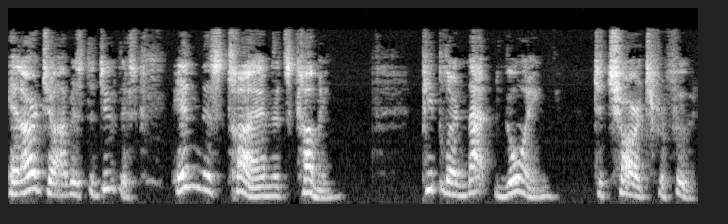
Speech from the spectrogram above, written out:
And our job is to do this. In this time that's coming, people are not going to charge for food.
